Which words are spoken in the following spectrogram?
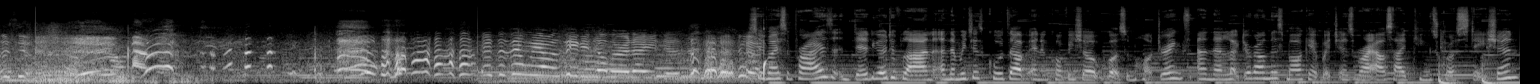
I see her. it's as if we haven't seen each other in ages. So my surprise did go to plan and then we just caught up in a coffee shop, got some hot drinks and then looked around this market which is right outside King's Cross station.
